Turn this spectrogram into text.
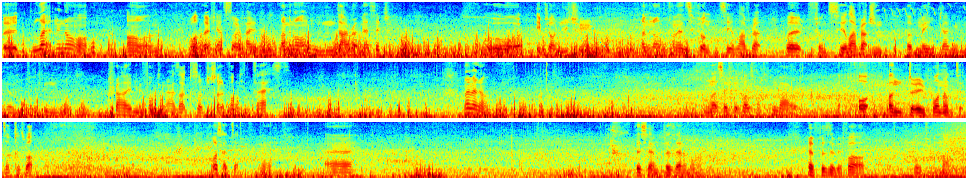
Uh, let me know on well if you have certified, let me know on direct message or if you're on YouTube, let me know in the comments if you want to see a live re- but if you want to see a live reaction of me gagging and fucking crying my fucking eyes out because I've just had a fucking test. Let me know. Let's see if it goes fucking viral. Or and do one on TikTok as well. Or TikTok. No. Uh, this ain't fizzy anymore. It was fizzy before. Won't be mad.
